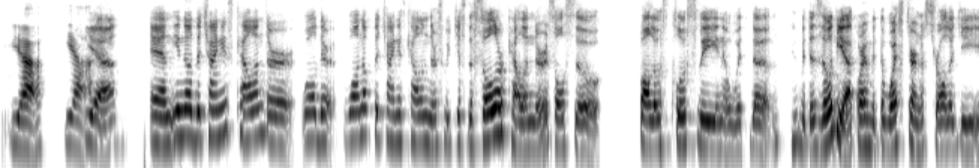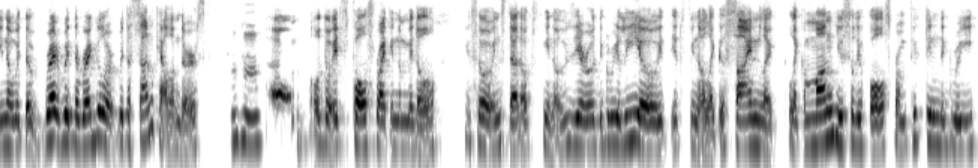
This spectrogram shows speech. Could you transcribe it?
Yeah, yeah, Yeah. And you know, the Chinese calendar, well, there one of the Chinese calendars, which is the solar calendar, is also follows closely, you know, with the with the zodiac, right? With the Western astrology, you know, with the red with the regular with the sun calendars, hmm although it falls right in the middle. So instead of, you know, zero degree Leo, it, it's, you know, like a sign, like like a month usually falls from 15 degree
